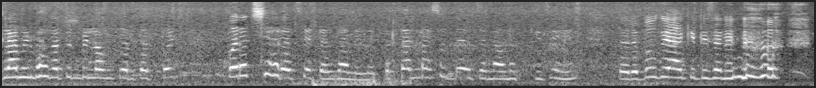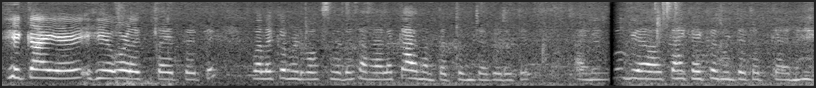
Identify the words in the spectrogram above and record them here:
ग्रामीण भागातून बिलॉंग करतात पण परत शहरात सेटल झालेले आहेत. तर त्यांना सुद्धा याचं नाव नक्कीच येईल. तर बघूया किती जणांना हे काय आहे हे ओळखता येतं ते. मला कमेंट बॉक्समध्ये सांगायला काय म्हणतात तुमच्याकडे ते? आणि बघूया काय काय कमेंट येतात काय नाही.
